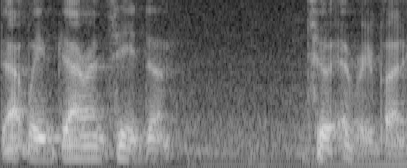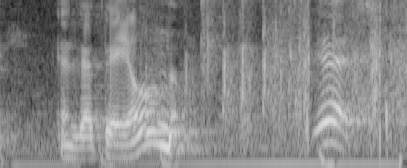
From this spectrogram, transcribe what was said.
that we've guaranteed them to everybody and that they own them. Yes.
